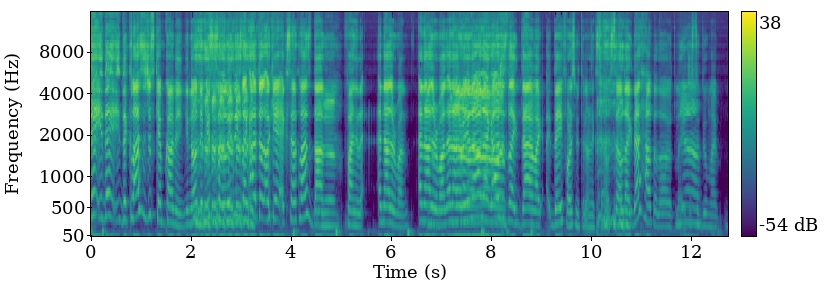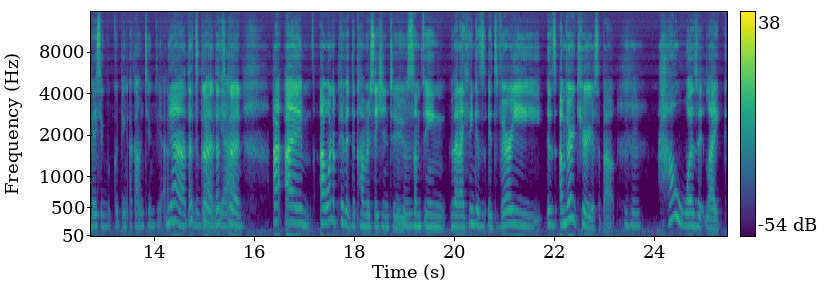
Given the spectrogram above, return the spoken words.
they, they, the classes just kept coming. You know, the business analytics. Like I thought, okay, Excel class done. Yeah. Finally, another one, another one, another one. You know, like I was just like, damn, like they forced me to learn Excel. So like that helped a lot. Like just to do my basic bookkeeping, accounting. Yeah. Yeah, that's good. brand, That's yeah. good. I I, I want to pivot the conversation to Mhm. something that I think is it's very is I'm very curious about. Mhm. How was it like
